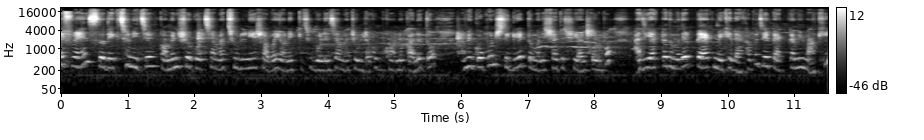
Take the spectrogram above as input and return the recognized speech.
Hi friends তো দেখছ নিচে কমেন্ট শো করছে, আমার চুল নিয়ে সবাই অনেক কিছু বলেছে, আমার চুলটা খুব ঘন কালো, তো আমি গোপন সিগারেট তোমাদের সাথে শেয়ার করব। আজকে একটা তোমাদের প্যাক মেখে দেখাবো, যে প্যাকটা আমি মাখি,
